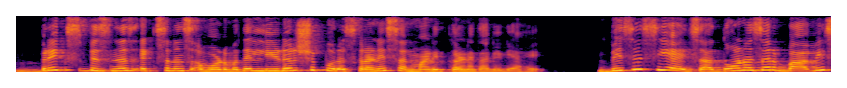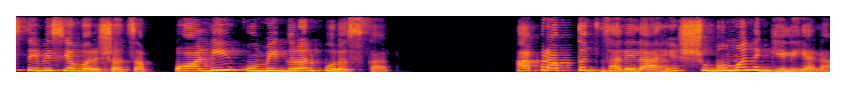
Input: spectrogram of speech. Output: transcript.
ब्रिक्स बिझनेस एक्सलन्स अवॉर्डमध्ये लिडरशिप पुरस्काराने सन्मानित करण्यात आलेले आहे. बीसीसीआयचा दोन हजार बावीस तेवीस या वर्षाचा पॉली उमिग्रर पुरस्कार हा प्राप्त झालेला आहे शुभमन गिल याला.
